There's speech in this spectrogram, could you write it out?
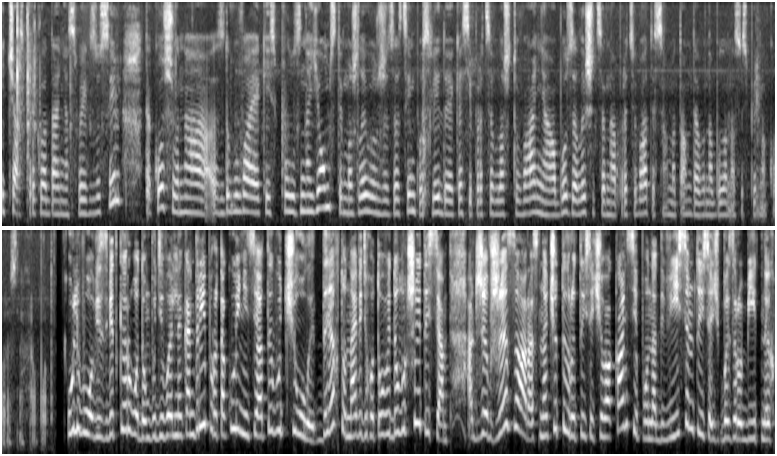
Під час прикладання своїх зусиль також вона здобуває якийсь пул знайомств, і, можливо, вже за цим послідує якесь і працевлаштування або залишиться напрацювати саме там, де вона була на суспільно корисних роботах. У Львові, звідки родом будівельник Андрій, про таку ініціативу чули. Дехто навіть готовий долучитися. Адже вже зараз на 4 тисячі вакансій понад 8 тисяч безробітних.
